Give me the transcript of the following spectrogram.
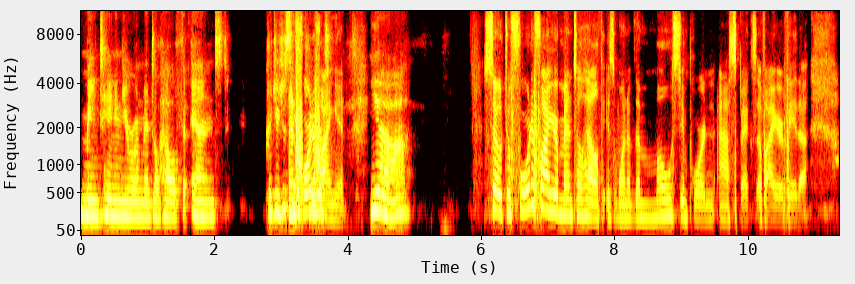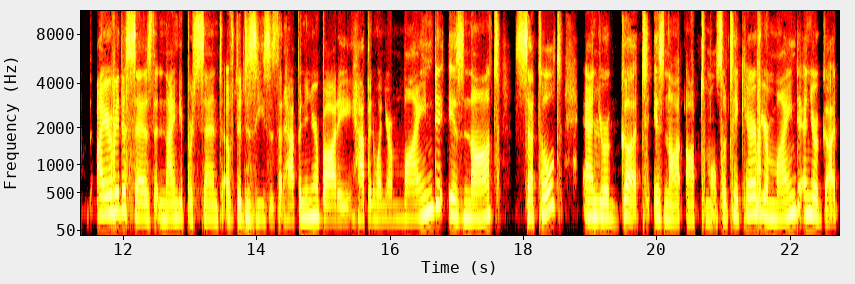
maintaining your own mental health. And could you just and fortifying it? Yeah. So, to fortify your mental health is one of the most important aspects of Ayurveda. Ayurveda says that 90% of the diseases that happen in your body happen when your mind is not settled and mm. your gut is not optimal. So take care of your mind and your gut.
